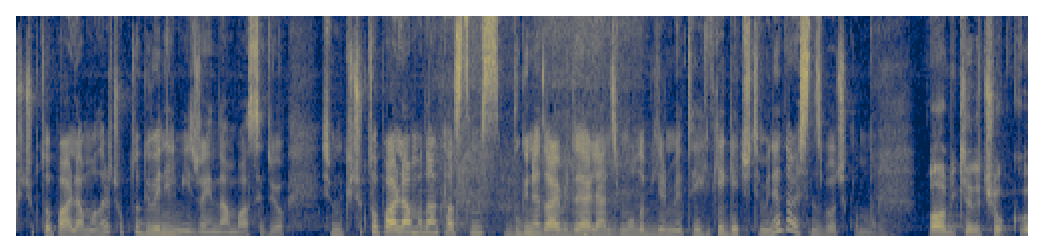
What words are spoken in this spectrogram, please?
küçük toparlanmalara çok da güvenilmeyeceğinden bahsediyor. Şimdi küçük toparlanmadan kastımız bugüne dair bir değerlendirme olabilir mi? Tehlike geçti mi? Ne dersiniz bu açıklamalara? Aa, bir kere çok e,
